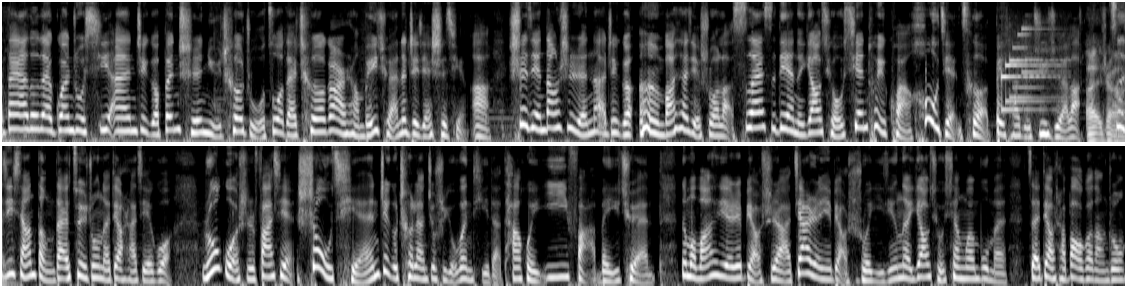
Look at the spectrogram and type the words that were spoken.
大家都在关注西安这个奔驰女车主坐在车盖上维权的这件事情啊。事件当事人呢，这个 王小姐说了，4S 店的要求先退款后检测，被她给拒绝了。哎，自己想等待最终的调查结果。如果是发现售前这个车辆就是有问题的，她会依法维权。那么王小姐也表示啊，家人也表示说，已经呢要求相关部门在调查报告当中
